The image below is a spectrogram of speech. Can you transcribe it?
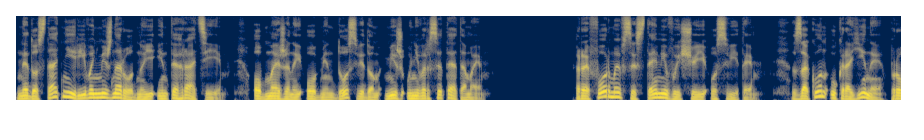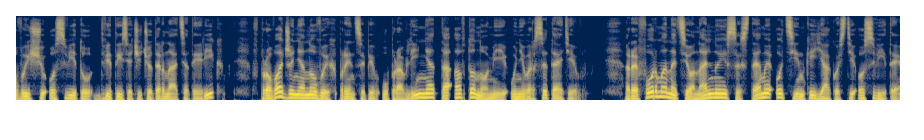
Недостатній рівень міжнародної інтеграції, обмежений обмін досвідом між університетами. Реформи в системі вищої освіти. Закон України про вищу освіту 2014 рік, впровадження нових принципів управління та автономії університетів, реформа національної системи оцінки якості освіти,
